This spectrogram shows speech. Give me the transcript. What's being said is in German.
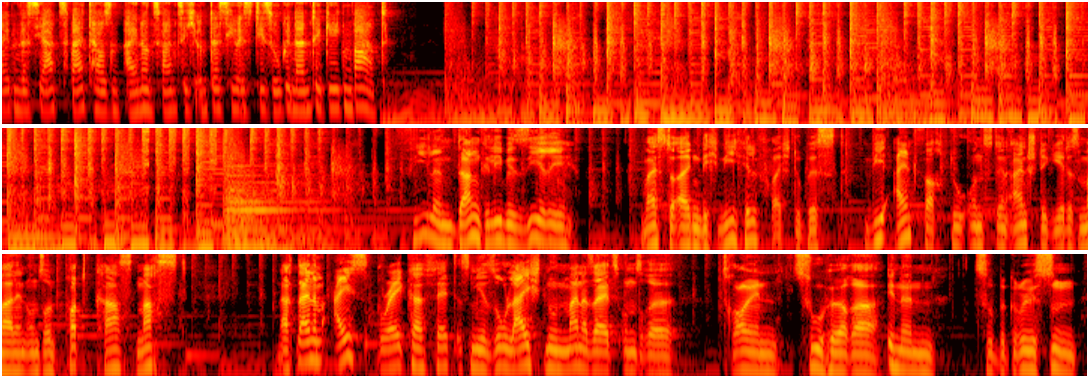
schreiben das Jahr 2021 und das hier ist die sogenannte Gegenwart. Vielen Dank, liebe Siri. Weißt du eigentlich, wie hilfreich du bist? Wie einfach du uns den Einstieg jedes Mal in unseren Podcast machst? Nach deinem Icebreaker fällt es mir so leicht, nun meinerseits unsere treuen ZuhörerInnen zu begrüßen.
